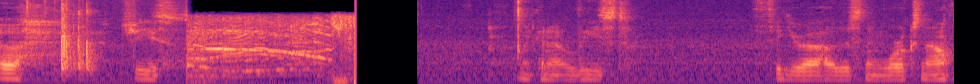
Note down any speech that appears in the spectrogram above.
Ugh, jeez. I can at least figure out how this thing works now,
